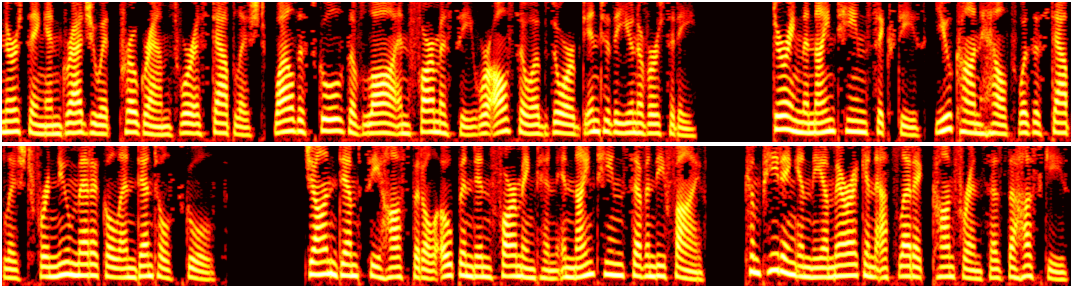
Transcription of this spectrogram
nursing and graduate programs were established, while the schools of law and pharmacy were also absorbed into the university. During the 1960s, UConn Health was established for new medical and dental schools. John Dempsey Hospital opened in Farmington in 1975. Competing in the American Athletic Conference as the Huskies,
